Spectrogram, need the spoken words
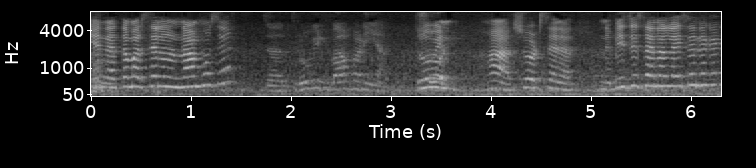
એને તમારી ચેનલનું નામ શું છે? ધ્રુવીન હા શોર્ટ ચેનલ અને બીજી ચેનલ એ છે ને કઈ?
